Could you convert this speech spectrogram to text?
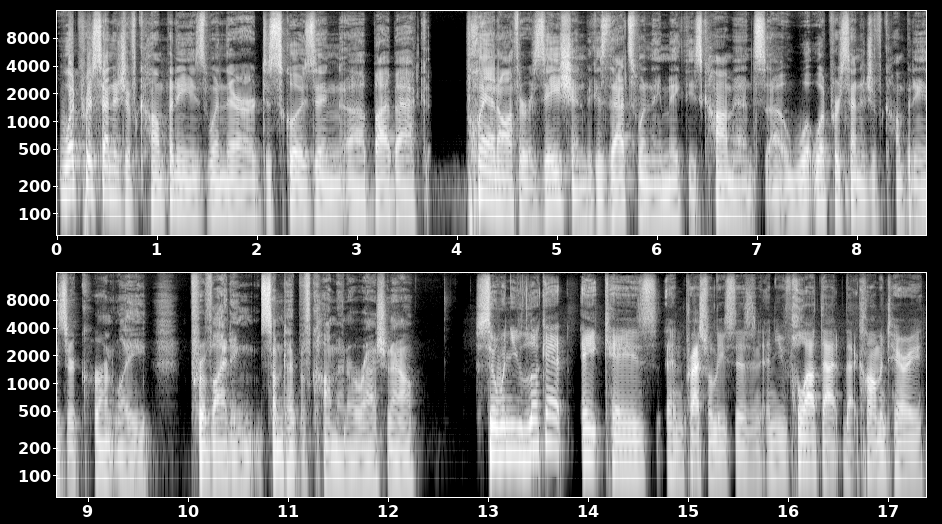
What percentage of companies, when they're disclosing uh, buyback plan authorization because that's when they make these comments. Uh, what, what percentage of companies are currently providing some type of comment or rationale? So when you look at 8Ks and press releases and, and you pull out that that commentary,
